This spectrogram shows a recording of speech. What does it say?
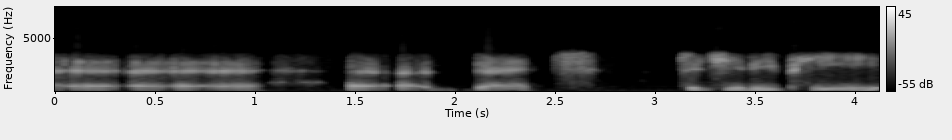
uh, debt to GDP.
